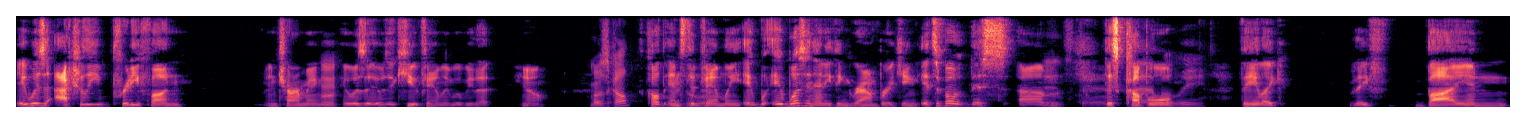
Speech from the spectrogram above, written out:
it was actually pretty fun and charming. Hmm. It was it was a cute family movie that you know What was it called? It's called Ooh. Instant Family. It it wasn't anything groundbreaking. It's about this um Instant this couple- Family. they like they f- buy and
